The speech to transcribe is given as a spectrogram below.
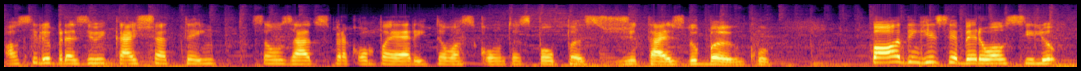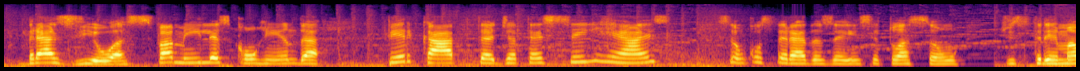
Auxílio Brasil e Caixa Tem são usados para acompanhar então as contas poupas digitais do banco. Podem receber o Auxílio Brasil as famílias com renda per capita de até 100 reais são consideradas aí em situação de extrema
